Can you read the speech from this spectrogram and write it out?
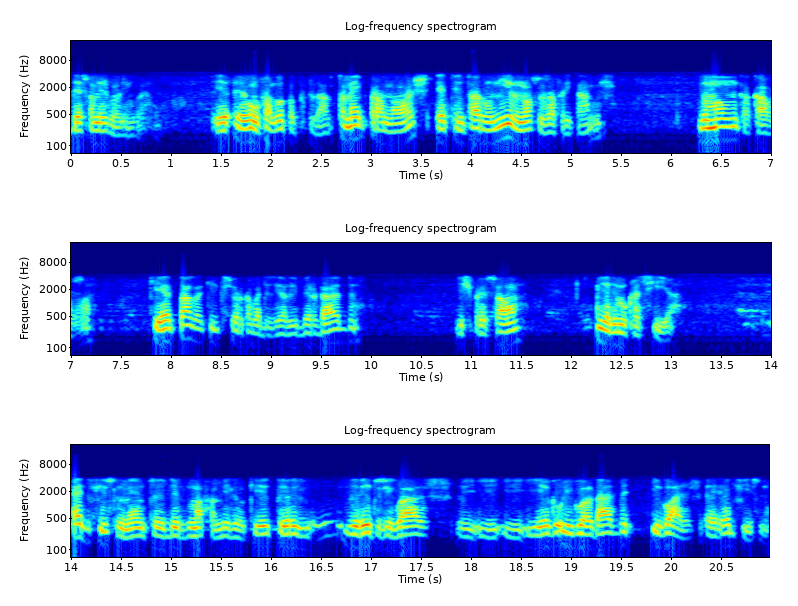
dessa mesma língua. É, é um valor para Portugal. Também para nós é tentar unir os nossos africanos numa única causa, que é tal aquilo que o senhor acaba de dizer, a liberdade de expressão e a democracia. É dificilmente de uma família que ter direitos iguais e, e, e igualdade iguais. É, é, difícil.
